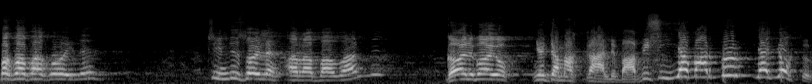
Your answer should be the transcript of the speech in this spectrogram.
Bak bak bak öyle. Şimdi söyle araba var mı? Galiba yok. Ne demek galiba? Bir şey ya vardır ya yoktur.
